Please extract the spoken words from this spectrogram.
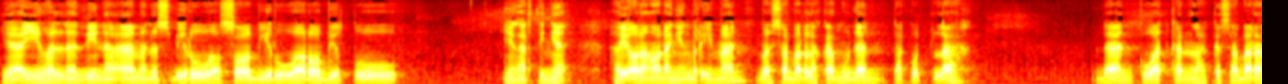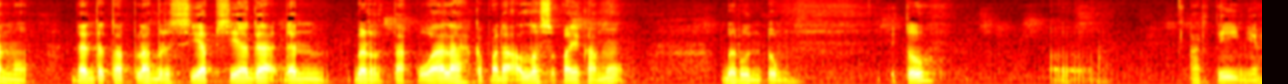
Ya ayyuhalladzina amanu sabiru wa sabiru wa rabitu. Yang artinya, hai orang-orang yang beriman, bersabarlah kamu dan takutlah dan kuatkanlah kesabaranmu dan tetaplah bersiap siaga dan bertakwalah kepada Allah supaya kamu beruntung. Itu uh, artinya.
